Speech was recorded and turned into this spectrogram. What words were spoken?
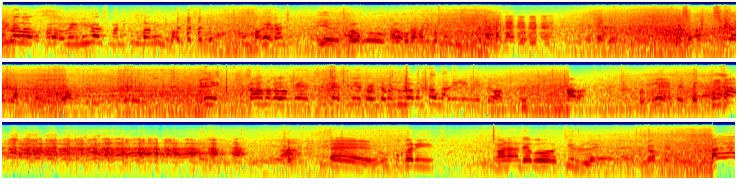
Ini kalau kalau main ini harus mandi kembang ini bang. Kembang ya kan? Iya. Kalau kalau udah mandi kembang. Besok aku sila lah. Kembang. Ini sama kalau kayak cerita sinetron zaman dulu abang tahu nggak lilinnya itu apa? Apa? Babi ngepet. Eh, bukan di nganak dia go cirle. Ayo,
